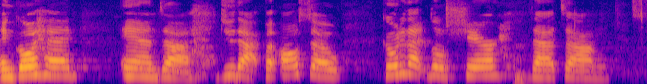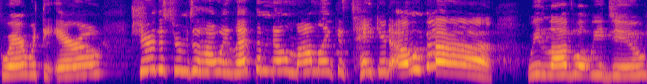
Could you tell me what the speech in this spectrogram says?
and go ahead and uh, do that. But also go to that little share, that um, square with the arrow. Share this room to the hallway. Let them know Mom Link is taking over. We love what we do,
